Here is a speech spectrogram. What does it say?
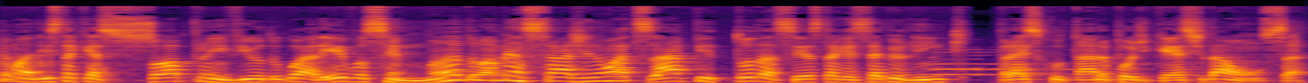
É uma lista que é só para o envio do Guarê. Você manda uma mensagem no WhatsApp e toda sexta recebe o link para escutar o podcast da Onça.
